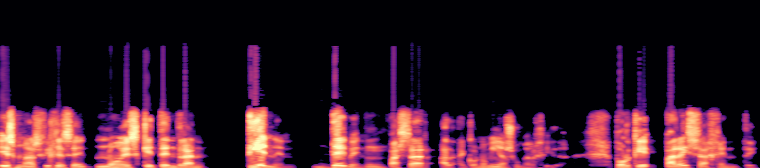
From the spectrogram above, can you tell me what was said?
Es más, fíjese, no es que tendrán, tienen, deben mm. pasar a la economía sumergida. Porque para esa gente,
